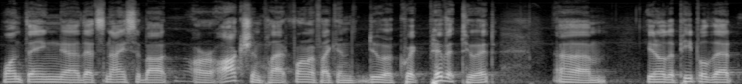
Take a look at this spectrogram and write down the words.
one thing uh, that's nice about our auction platform, if I can do a quick pivot to it, um, you know, the people that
